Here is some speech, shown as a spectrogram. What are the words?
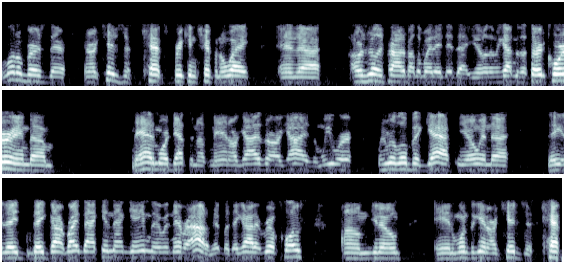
a little burst there, and our kids just kept freaking chipping away. And uh, I was really proud about the way they did that. You know, then we got into the third quarter, and um, they had more depth than us, man. Our guys are our guys, and we were we were a little bit gassed, you know, and uh, they they they got right back in that game. They were never out of it, but they got it real close, um, you know. And once again, our kids just kept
